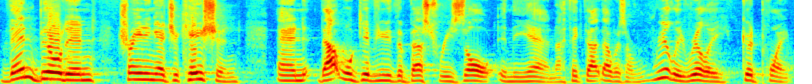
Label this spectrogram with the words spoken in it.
then build in training education, and that will give you the best result in the end. I think that, that was a really, really good point.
